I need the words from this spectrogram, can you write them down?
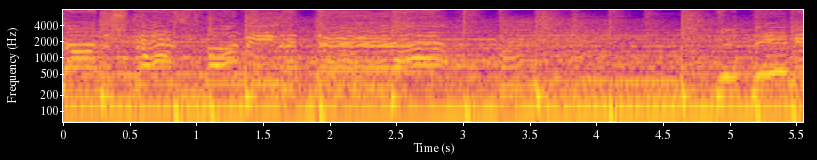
Lass den Stress vor meiner Türe. Heute nehme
